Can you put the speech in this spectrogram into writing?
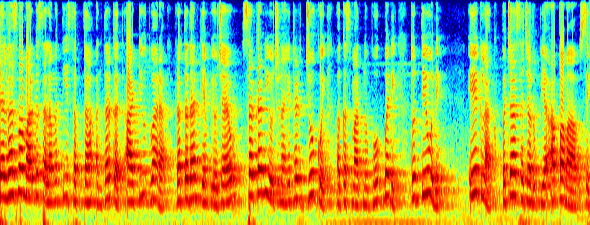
સેલવાસમાં માર્ગ સલામતી સપ્તાહ અંતર્ગત આરટીયુ દ્વારા રક્તદાન કેમ્પ યોજાયો. સરકારની યોજના હેઠળ જો કોઈ અકસ્માતનો ભોગ બને, તો તેઓને એક લાખ પચાસ હજાર રૂપિયા આપવામાં આવશે.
